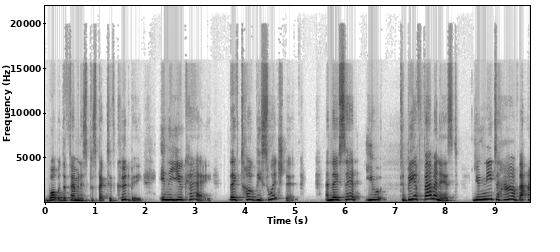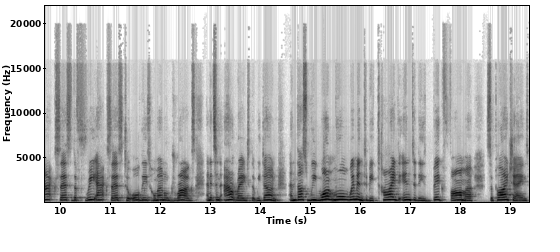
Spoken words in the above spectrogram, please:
what the feminist perspective could be, in the UK, they've totally switched it. And they've said you to be a feminist, you need to have the access, the free access to all these hormonal drugs. And it's an outrage that we don't. And thus, we want more women to be tied into these big pharma supply chains.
